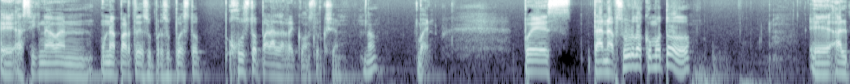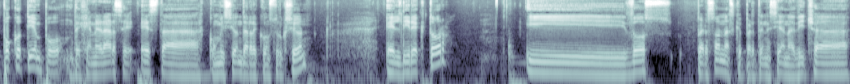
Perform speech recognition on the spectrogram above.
eh, asignaban una parte de su presupuesto justo para la reconstrucción, ¿no? Bueno, pues tan absurdo como todo, eh, al poco tiempo de generarse esta comisión de reconstrucción, el director y dos personas que pertenecían a dicha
